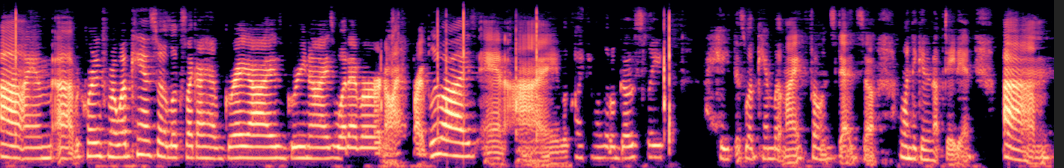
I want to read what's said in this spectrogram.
Uh, I am uh, recording from my webcam, so it looks like I have gray eyes, green eyes, whatever. No, I have bright blue eyes, and I look like I'm a little ghostly. I hate this webcam, but my phone's dead, so I wanted to get an update in. Um,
